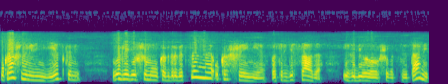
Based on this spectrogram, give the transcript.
украшенными виньетками, выглядевшему как драгоценное украшение посреди сада, изобиловавшего цветами,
